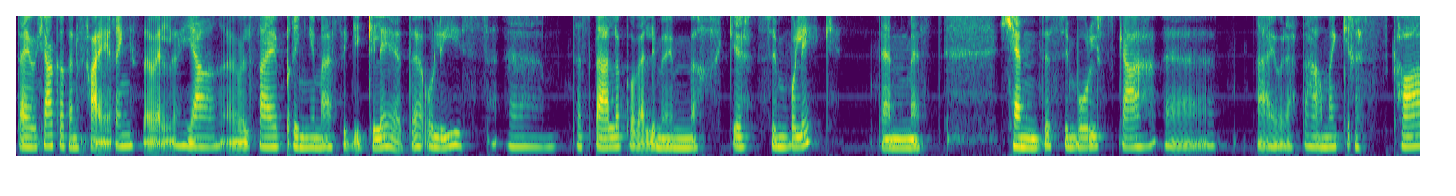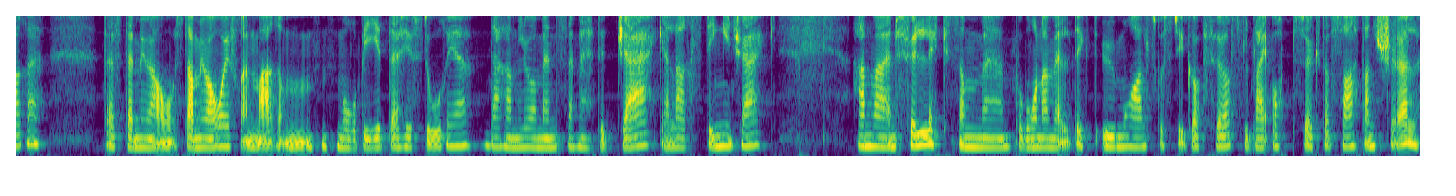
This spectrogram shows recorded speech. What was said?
det er jo ikke akkurat en feiring som vil, vil si, bringer med seg glede og lys. Eh, det spiller på veldig mye mørke symbolikk. Den mest kjente symbolske eh, er jo dette her med gresskaret. Det stammer jo også fra en mer morbide historie. Det handler jo om en som heter Jack, eller Stingy Jack. Han var en fyllik som pga. veldig umoralsk og stygg oppførsel ble oppsøkt av Satan sjøl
